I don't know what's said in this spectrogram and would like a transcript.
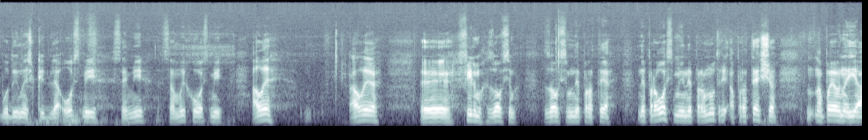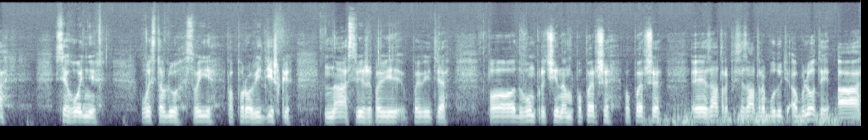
будиночки для осмій, самі, самих осмій. Але, але е, фільм зовсім, зовсім не про те. Не про осмій, не про внутрі, а про те, що напевне я сьогодні виставлю свої паперові діжки на свіже повітря. По двом причинам. По-перше, по-перше, е, завтра, післязавтра будуть обльоти, а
